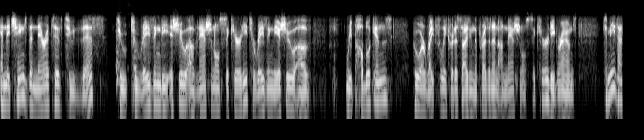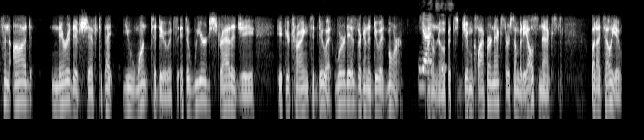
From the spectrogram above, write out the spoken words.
and they changed the narrative to this, to, to raising the issue of national security, to raising the issue of Republicans who are rightfully criticizing the president on national security grounds. To me, that's an odd narrative shift that you want to do. It's it's a weird strategy if you're trying to do it. Word is they're going to do it more. Yeah, I don't know if it's Jim Clapper next or somebody else next, but I tell you,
